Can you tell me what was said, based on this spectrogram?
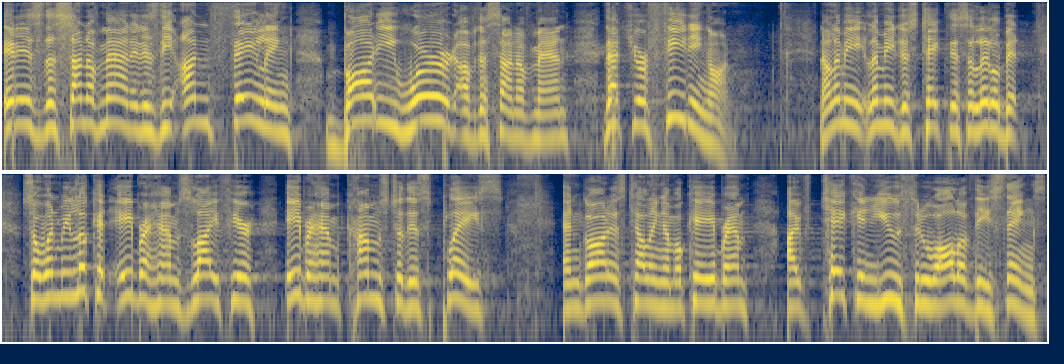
It is the Son of Man. It is the unfailing body word of the Son of Man that you're feeding on. Now, let me, let me just take this a little bit. So, when we look at Abraham's life here, Abraham comes to this place, and God is telling him, Okay, Abraham, I've taken you through all of these things.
